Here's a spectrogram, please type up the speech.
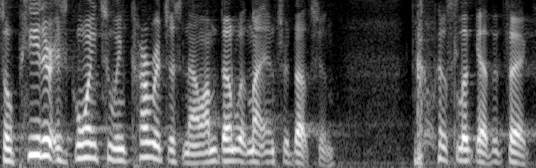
So Peter is going to encourage us now. I'm done with my introduction. Let's look at the text.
